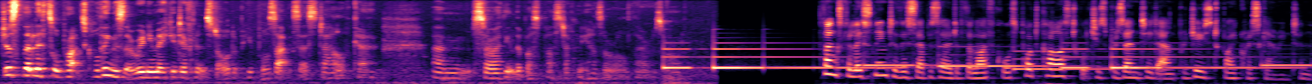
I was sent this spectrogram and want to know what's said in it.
Just the little practical things that really make a difference to older people's access to healthcare. Um, so I think the bus pass definitely has a role there as well. Thanks for listening to this episode of the Life Course podcast, which is presented and produced by Chris Gerrington.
